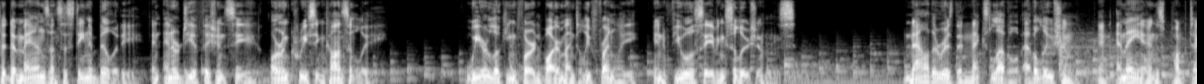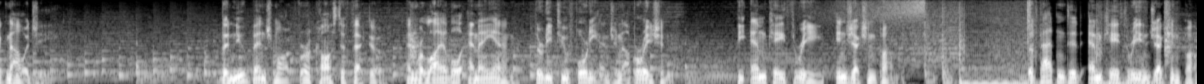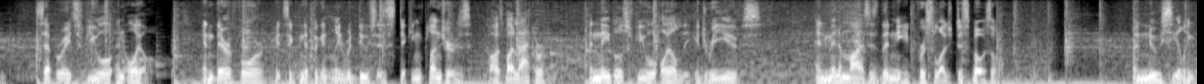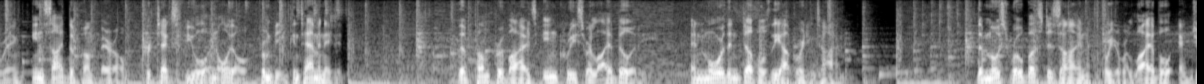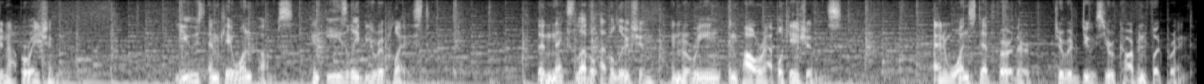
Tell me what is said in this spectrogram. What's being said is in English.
The demands on sustainability and energy efficiency are increasing constantly. We are looking for environmentally friendly and fuel-saving solutions. Now there is the next level of evolution in MAN's pump technology. The new benchmark for a cost-effective and reliable MAN 3240 engine operation, the MK3 injection pump. The patented MK3 injection pump separates fuel and oil, and therefore it significantly reduces sticking plungers caused by lacquering, enables fuel oil leakage reuse, and minimizes the need for sludge disposal. A new sealing ring inside the pump barrel protects fuel and oil from being contaminated. The pump provides increased reliability and more than doubles the operating time the most robust design for your reliable engine operation. Used MK1 pumps can easily be replaced. The next level evolution in marine and power applications. And one step further to reduce your carbon footprint.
